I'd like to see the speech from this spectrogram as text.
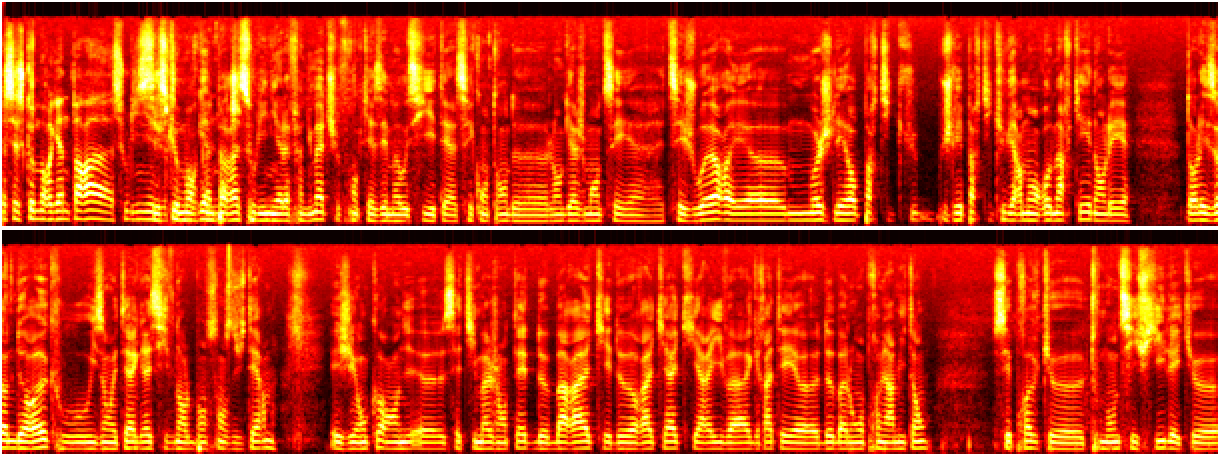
C'est ce que Morgan Parra a souligné. C'est ce que Morgan. Parra soulignait à la fin du match. Franck Azema aussi était assez content de l'engagement de ses, de ses joueurs. Et moi, je l'ai particu- particulièrement remarqué dans les, dans les zones de ruck où ils ont été agressifs dans le bon sens du terme. Et j'ai encore en- euh, cette image en tête de Barak et de Raka qui arrivent à gratter euh, deux ballons en première mi-temps. C'est preuve que tout le monde s'y file et que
